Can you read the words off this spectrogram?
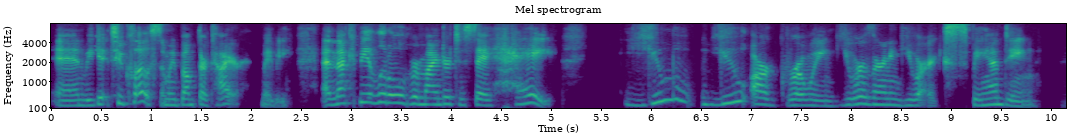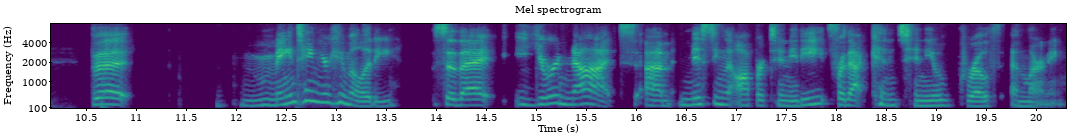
and we get too close and we bump their tire, maybe. And that could be a little reminder to say, hey, you you are growing, you are learning, you are expanding, but maintain your humility so that you're not um, missing the opportunity for that continued growth and learning.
